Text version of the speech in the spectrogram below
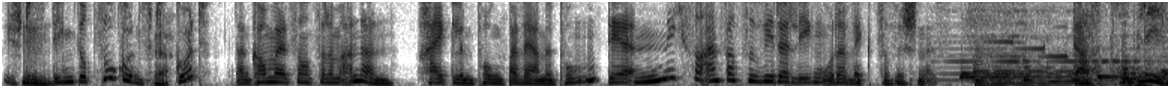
ist das Ding der Zukunft. Ja. Gut, dann kommen wir jetzt noch zu einem anderen heiklen Punkt bei Wärmepumpen, der nicht so einfach zu widerlegen oder wegzuwischen ist. Das Problem.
